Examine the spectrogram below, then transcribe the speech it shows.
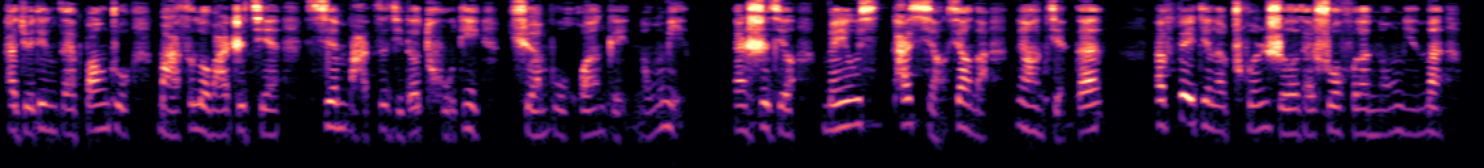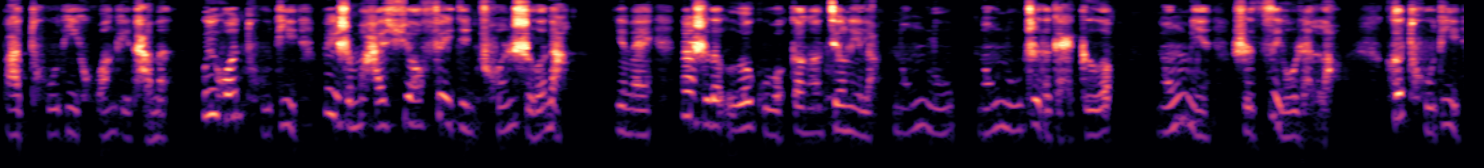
他决定在帮助马斯洛娃之前，先把自己的土地全部还给农民。但事情没有他想象的那样简单。他费尽了唇舌，才说服了农民们把土地还给他们。归还土地为什么还需要费尽唇舌呢？因为那时的俄国刚刚经历了农奴农奴制的改革，农民是自由人了，可土地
